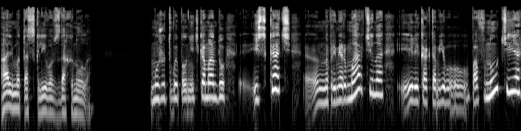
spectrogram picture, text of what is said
Альма тоскливо вздохнула. Может, выполнить команду «искать», например, Мартина или как там его, Пафнутия?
